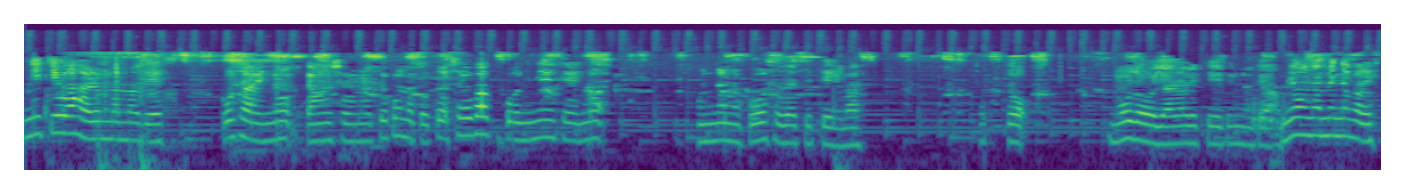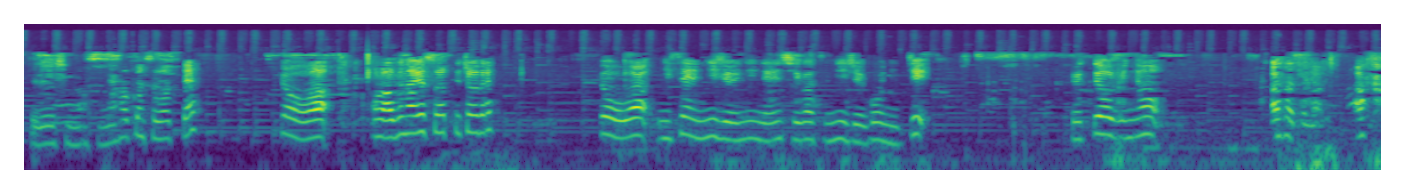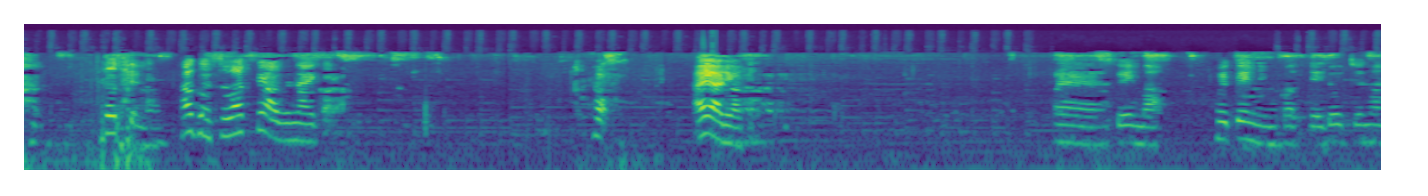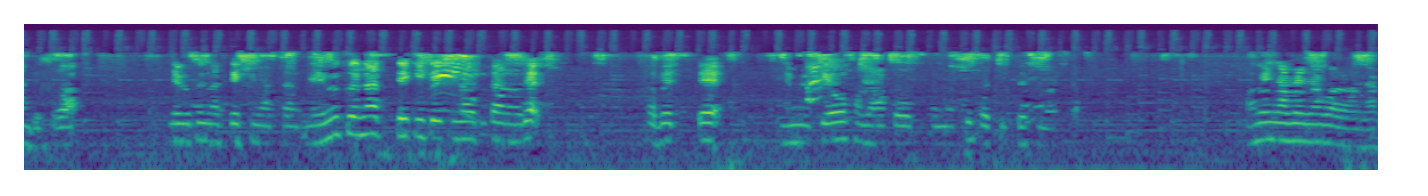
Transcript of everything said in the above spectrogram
んにちは、はるままです。5歳の男性の男の子と小学校2年生の女の子を育てています。ちょっと、喉をやられているので、飴を舐めながら失礼しますね。はくん座って。今日は、あ、危ないよ、座ってちょうだい。今日は2022年4月25日、月曜日の朝とま、朝、撮ってます。はっくん座って危ないから。そう。はい、ありがとう。えーと、今、保育園に向かって移動中なんですが、眠くなってしまった、眠くなってきてしまったので、食べて、眠気を覚まそうと思ってポチッとしました。飴舐めながら舐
